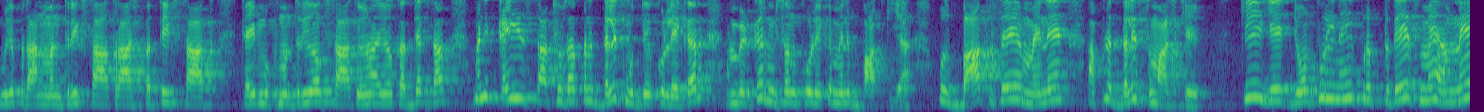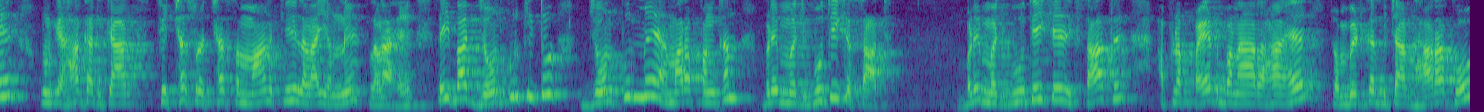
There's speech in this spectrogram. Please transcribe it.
मुझे प्रधानमंत्री के साथ, राष्ट्रपति के साथ, कई मुख्यमंत्रियों के साथ योजना आयोग के अध्यक्ष के साथ, मैंने कई साथियों के साथ, मैंने दलित मुद्दे को लेकर अंबेडकर मिशन को लेकर मैंने बात किया। उस बात से मैंने अपने दलित समाज के कि ये जौनपुर ही नहीं, पूरे प्रदेश में हमने उनके हक, अधिकार, शिक्षा, सुरक्षा, सम्मान की लड़ाई हमने लड़ा है। रही बात जौनपुर की तो जौनपुर में हमारा फ़ंक्शन बड़े मजबूती के साथ, बड़े मजबूती के साथ अपना पैट बना रहा है, जो अंबेडकर विचारधारा को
